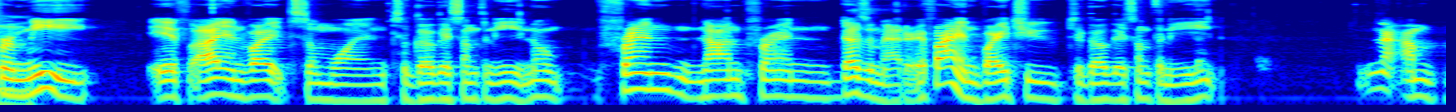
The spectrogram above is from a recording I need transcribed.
for Mm. me, if I invite someone to go get something to eat, no friend, non-friend doesn't matter. If I invite you to go get something to eat, I'm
